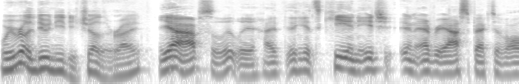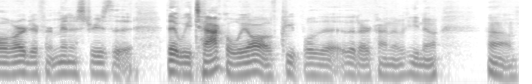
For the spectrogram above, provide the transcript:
we really do need each other, right? Yeah, absolutely. I think it's key in each in every aspect of all of our different ministries that that we tackle. We all have people that, that are kind of you know um,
